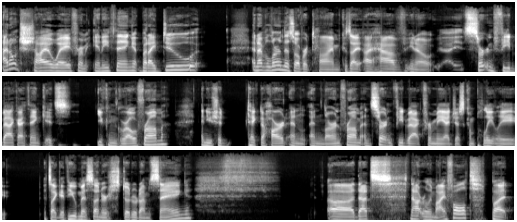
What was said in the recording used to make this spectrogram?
I don't shy away from anything, but I do, and I've learned this over time because I, I have, you know, certain feedback. I think it's you can grow from, and you should take to heart and and learn from. And certain feedback for me, I just completely. It's like if you misunderstood what I'm saying, uh, that's not really my fault, but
